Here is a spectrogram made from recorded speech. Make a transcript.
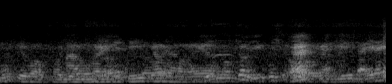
múc kia vào phòng dùng này để tí kéo ra Đẩy đấy.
